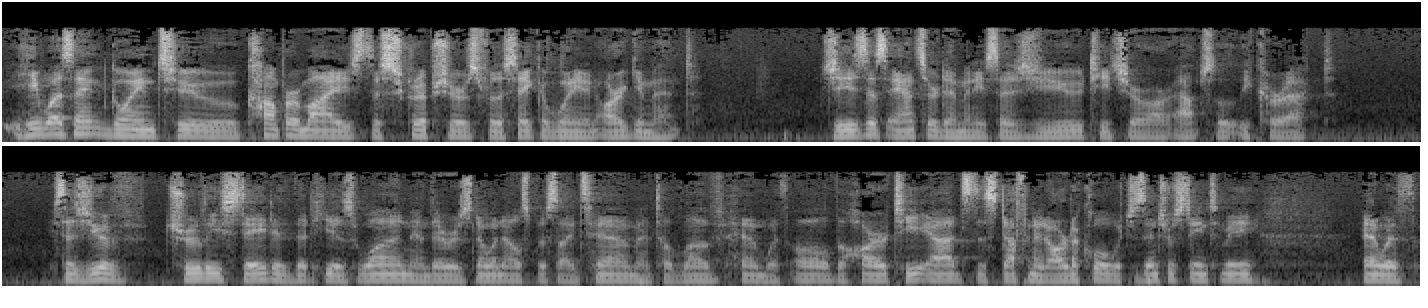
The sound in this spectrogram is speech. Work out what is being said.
he wasn't going to compromise the scriptures for the sake of winning an argument. Jesus answered him and he says, You, teacher, are absolutely correct. He says, You have truly stated that he is one and there is no one else besides him, and to love him with all the heart. He adds this definite article, which is interesting to me, and with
